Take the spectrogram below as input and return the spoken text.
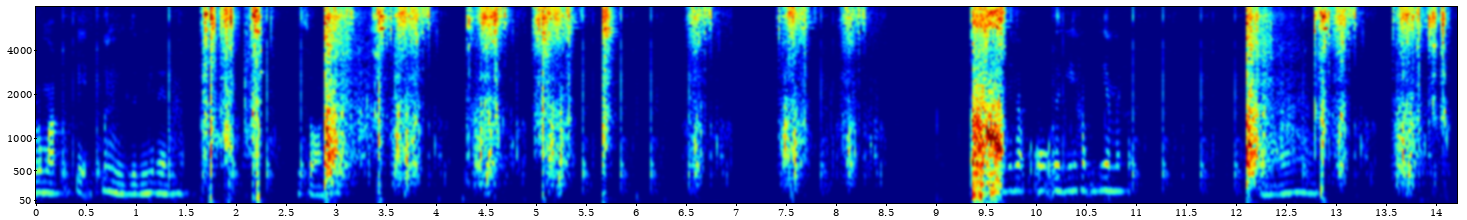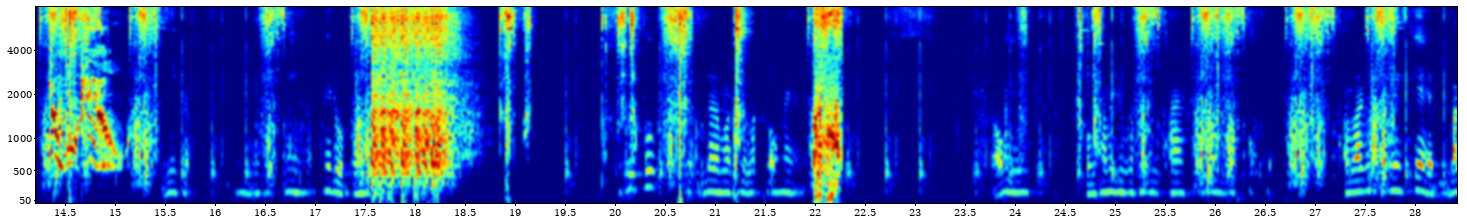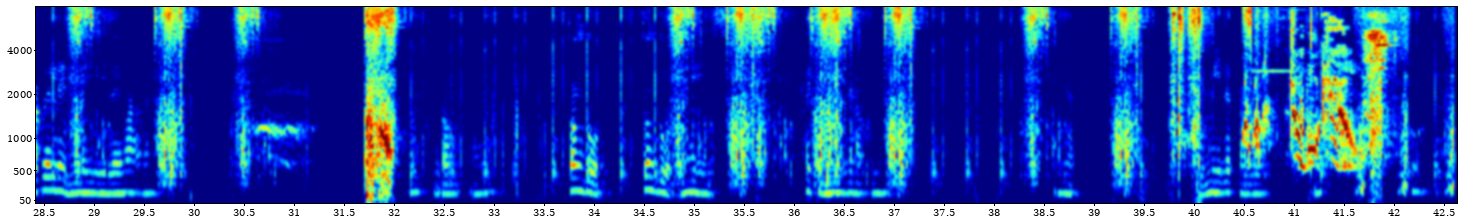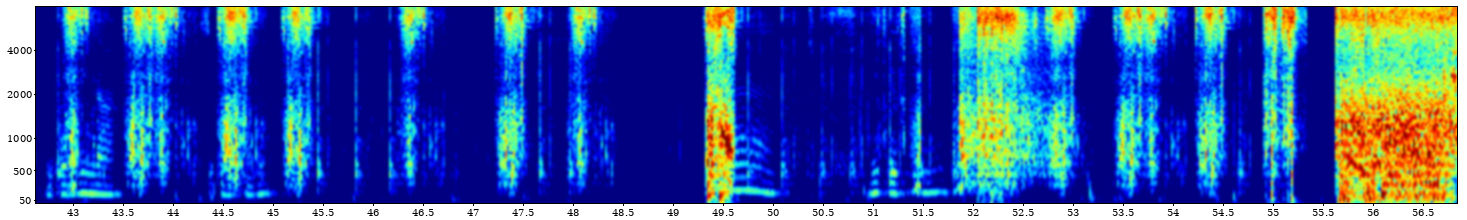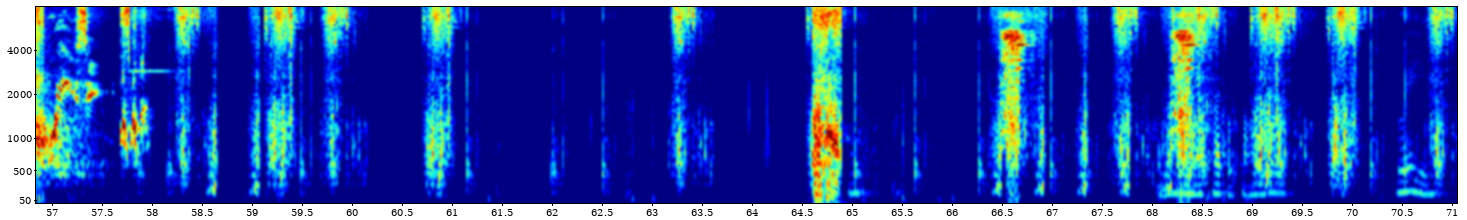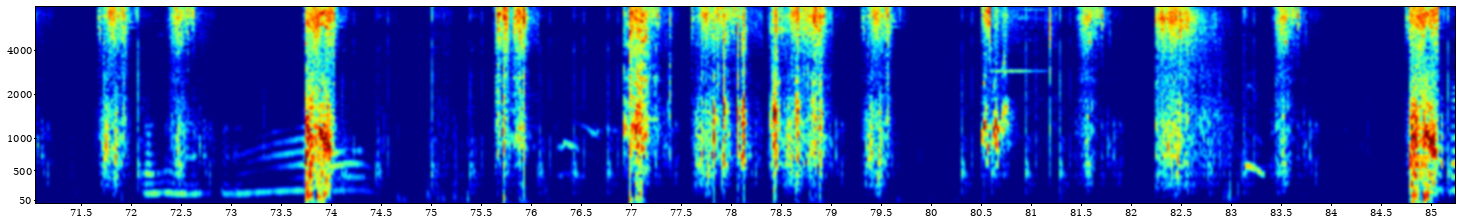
ลงมาเป๊ะปึ้งถึงนี่เลยนะครับ จะสอน นี่ครับ โอ้เมื่อกี้ครับเยี่ยมไหมครับ นี่ครับนี่ครับ ให้โดดไปปุ๊บปุ๊บแล้วเรามาจะมาเข้าให้ครับเอาผมทำให้ดูกระทั่งสุดท้ายครับว่าบั๊กครับผมเอาบักก็ไม่แค่บั๊กเล่นๆไม่มีอะไรมากนะครับ เราต้องโดดต้องโดดให้ให้ถึงนี่นะครับนี่ครับถึงมีแล้วกันมีตัวยิงนานสิบนาทีแล้วนี่เดียวเท่ Crazy. ผมไม่มาฆ่าตัวตายด้วยเฮ้ยโดนยิงมาอ๋อ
